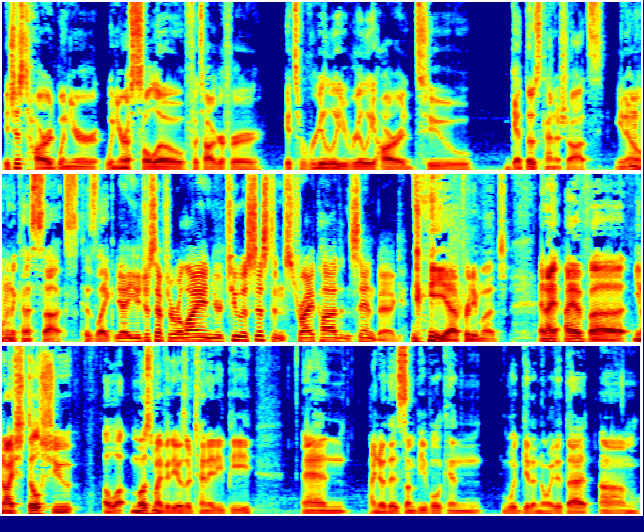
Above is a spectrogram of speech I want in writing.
it's just hard when you're when you're a solo photographer. It's really really hard to get those kind of shots, you know, and it kind of sucks because like yeah, you just have to rely on your two assistants, tripod and sandbag. yeah, pretty much. And I, I have, uh, you know, I still shoot a lot. Most of my videos are 1080p, and I know that some people can would get annoyed at that. Um,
